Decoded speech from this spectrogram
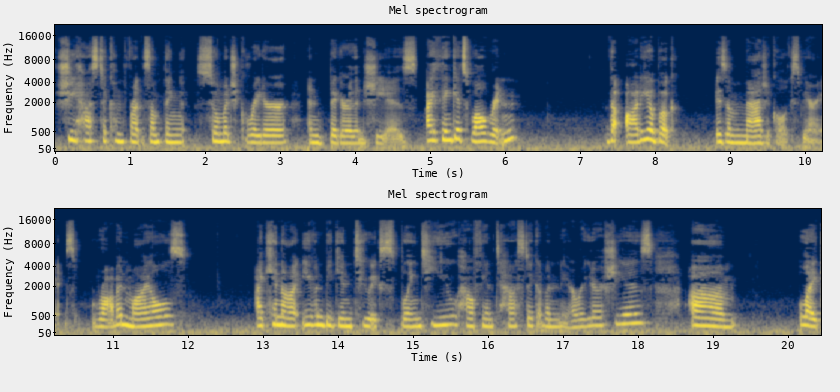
she has to confront something so much greater and bigger than she is. I think it's well written. The audiobook is a magical experience. Robin Miles, I cannot even begin to explain to you how fantastic of a narrator she is um like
